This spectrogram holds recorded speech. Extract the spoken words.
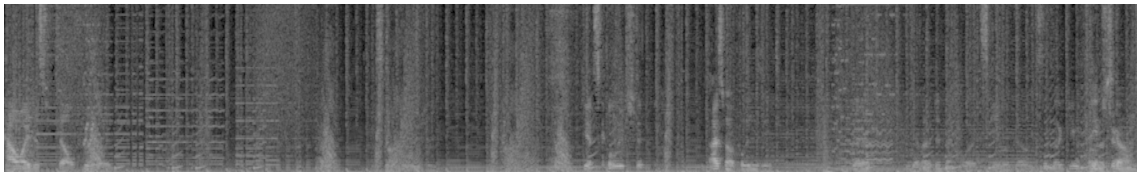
how I just fell through it. Yes, collusion. I smell collusion. Get it? Get what I did that? What? Scheme of thrones. Is that a Game of Game of Scones.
